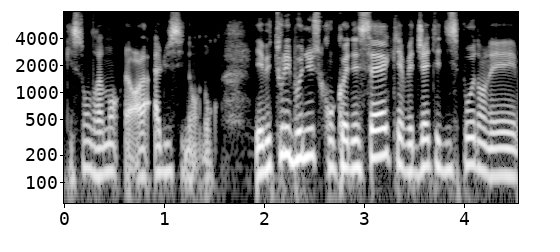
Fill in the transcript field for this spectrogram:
qui sont vraiment hallucinants. Donc, il y avait tous les bonus qu'on connaissait, qui avaient déjà été dispo dans les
